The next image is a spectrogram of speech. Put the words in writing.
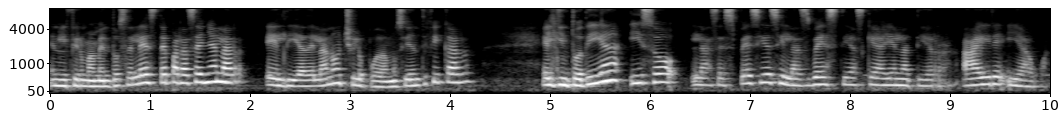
en el firmamento celeste para señalar el día de la noche y lo podamos identificar. El quinto día hizo las especies y las bestias que hay en la tierra, aire y agua,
